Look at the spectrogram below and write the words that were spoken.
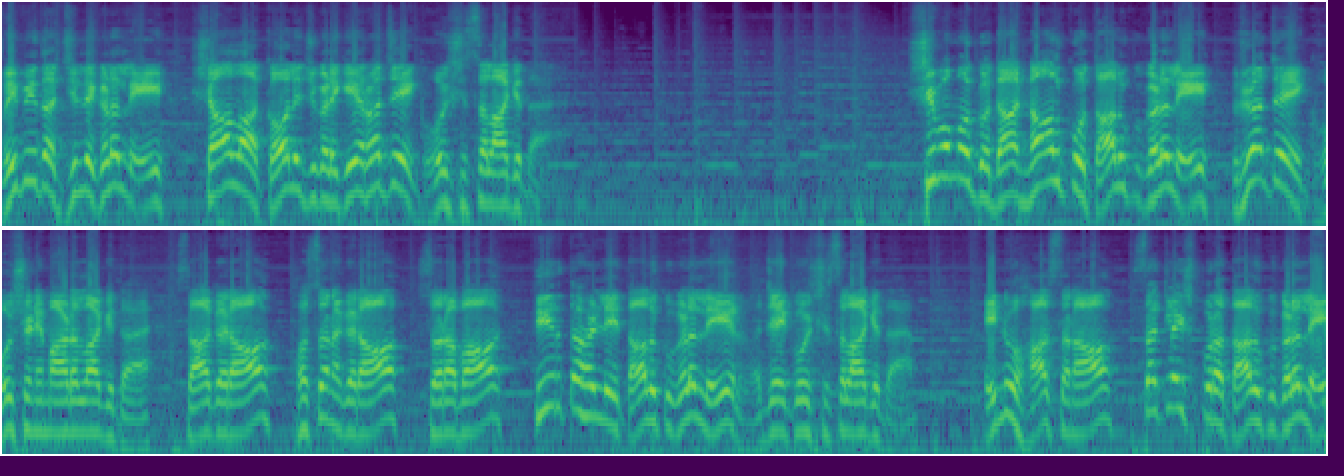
ವಿವಿಧ ಜಿಲ್ಲೆಗಳಲ್ಲಿ ಶಾಲಾ ಕಾಲೇಜುಗಳಿಗೆ ರಜೆ ಘೋಷಿಸಲಾಗಿದೆ. ಶಿವಮೊಗ್ಗದ ನಾಲ್ಕು ತಾಲೂಕುಗಳಲ್ಲಿ ರಜೆ ಘೋಷಣೆ ಮಾಡಲಾಗಿದೆ. ಸಾಗರ, ಹೊಸನಗರ, ಸೊರಬ, ತೀರ್ಥಹಳ್ಳಿ ತಾಲೂಕುಗಳಲ್ಲಿ ರಜೆ ಘೋಷಿಸಲಾಗಿದೆ. ಇನ್ನು ಹಾಸನ, ಸಕಲೇಶ್ಪುರ ತಾಲೂಕುಗಳಲ್ಲಿ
